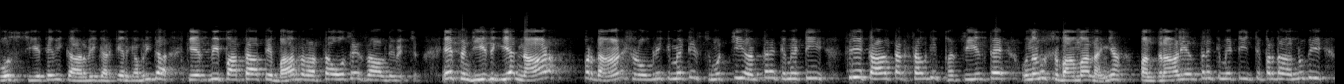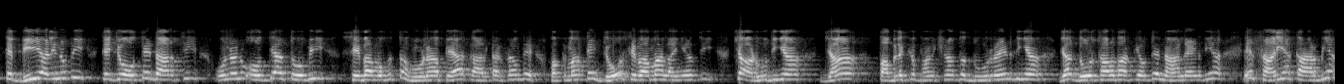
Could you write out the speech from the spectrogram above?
ਉਸ ਸੀਏ ਤੇ ਵੀ ਕਾਰਵਾਈ ਕਰਕੇ ਰਿਕਵਰੀ ਦਾ ਕੇਸ ਵੀ ਪਾਤਾ ਤੇ ਬਾਹਰ ਦਾ ਰਸਤਾ ਉਸੇ ਸਾਲ ਦੇ ਵਿੱਚ। ਇਹ ਸੰਜੀਦਗੀ ਆ ਨਾਲ ਪ੍ਰਧਾਨ ਸ਼੍ਰੋਮਣੀ ਕਮੇਟੀ, ਸਮੁੱਚੀ ਅੰਤਰ ਕਮੇਟੀ, ਸ੍ਰੀ ਅਕਾਲ ਤਖਤ ਸਾਹਿਬ ਦੀ ਫਸੀਲ ਤੇ ਉਹਨਾਂ ਨੂੰ ਸਬਾਮਾ ਲਾਈਆਂ। 15 ਵਾਲੀ ਅੰਤਰ ਕਮੇਟੀ ਤੇ ਪ੍ਰਧਾਨ ਨੂੰ ਵੀ, ਤੇ 20 ਵਾਲੀ ਨੂੰ ਵੀ, ਤੇ ਜੋ ਅਹੁਦੇਦਾਰ ਸੀ, ਉਹਨਾਂ ਨੂੰ ਅਹੁਦਿਆਂ ਤੋਂ ਵੀ ਸੇਵਾ ਮੁਕਤ ਹੋਣਾ ਪਿਆ। ਅਕਾਲ ਤਖਤ ਸਾਹਿਬ ਦੇ ਹੁਕਮਾਂ ਤੇ ਜੋ ਸੇਵਾਵਾਂ ਲਾਈਆਂ ਸੀ, ਝਾੜੂ ਦੀਆਂ ਜਾਂ ਪਬਲਿਕ ਫੰਕਸ਼ਨਾਂ ਤੋਂ ਦੂਰ ਰਹਿਣ ਦੀਆਂ ਜਾਂ 2 ਸਾਲ ਵਾਸਤੇ ਉਹਦੇ ਨਾਂ ਲੈਣ ਦੀਆਂ, ਇਹ ਸਾਰੀਆਂ ਕਾਰਵਾਈਆਂ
